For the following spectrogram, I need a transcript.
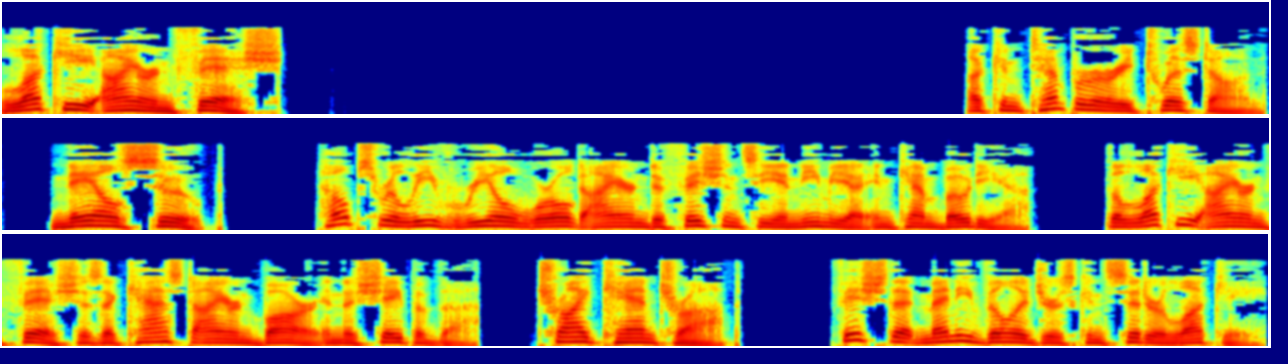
Lucky Iron Fish A contemporary twist on «nail soup» helps relieve real-world iron deficiency anemia in Cambodia. The lucky iron fish is a cast iron bar in the shape of the trey kantrop fish that many villagers consider lucky.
